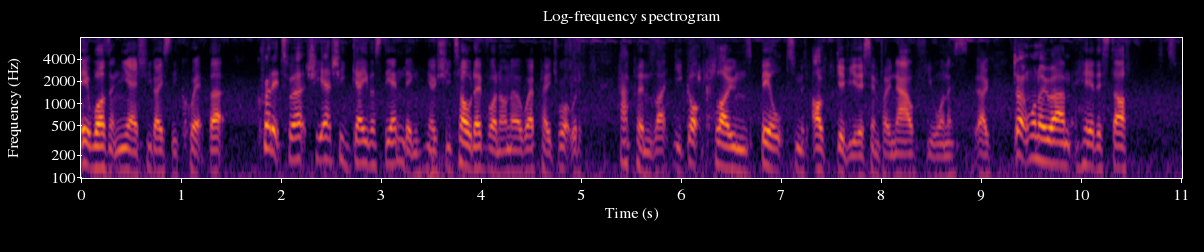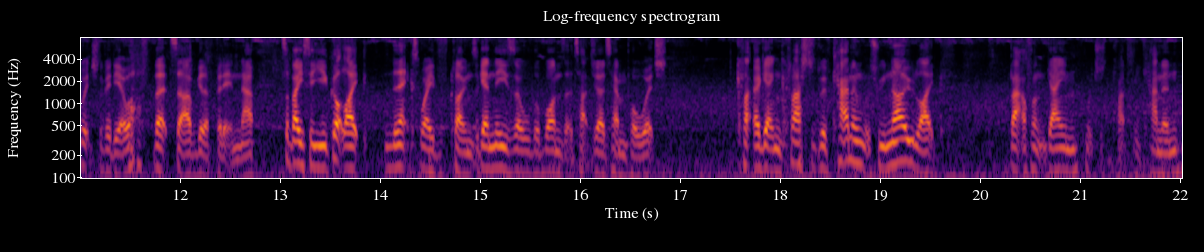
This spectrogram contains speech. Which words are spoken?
it wasn't. Yeah, she basically quit. But credit to her, she actually gave us the ending. You know, she told everyone on her webpage what would have happened. Like you got clones built. I'll give you this info now if you want to. Know, don't want to um, hear this stuff. Switch the video off, but uh, I'm going to put it in now. So basically, you've got like the next wave of clones. Again, these are all the ones that attack Jedi Temple, which again clashes with canon, which we know, like Battlefront game, which is practically canon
